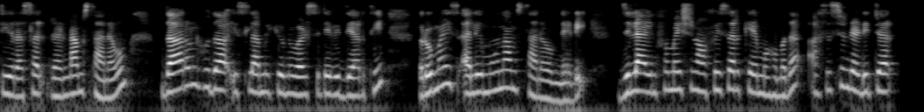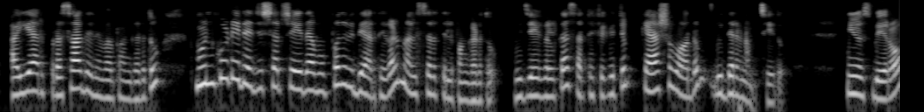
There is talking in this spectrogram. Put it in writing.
ടി റസൽ രണ്ടാം സ്ഥാനവും ദാറുൽ ഹുദ ഇസ്ലാമിക് യൂണിവേഴ്സിറ്റി വിദ്യാർത്ഥി റുമൈസ് അലി മൂന്നാം സ്ഥാനവും നേടി. ജില്ലാ information officer K Muhammed assistant editor I R Prasad എന്നിവർ പങ്കെടുത്തു. മുൻകൂട്ടി രജിസ്റ്റർ ചെയ്ത മുപ്പത് വിദ്യാർത്ഥികൾ മത്സരത്തിൽ പങ്കെടുത്തു. വിജയികൾക്ക് സർട്ടിഫിക്കറ്റും ക്യാഷ് അവാർഡും വിതരണം ചെയ്തു. News bureau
